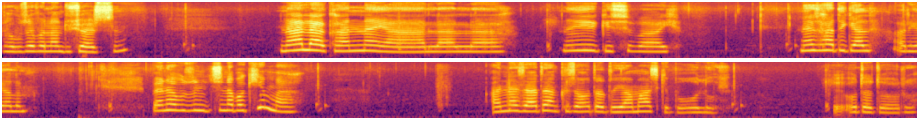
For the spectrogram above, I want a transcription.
havuza falan düşersin. Ne alaka anne ya Allah Allah. Ne ilgisi var? Neyse hadi gel arayalım. Ben havuzun içine bakayım mı? Anne zaten kız orada duyamaz gibi olur. E, o da doğru.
